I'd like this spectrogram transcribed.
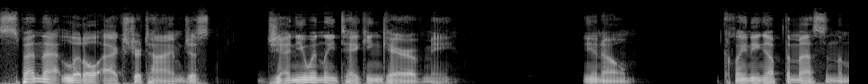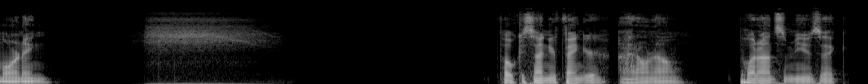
spend that little extra time just genuinely taking care of me, you know, cleaning up the mess in the morning, focus on your finger, I don't know, put on some music,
